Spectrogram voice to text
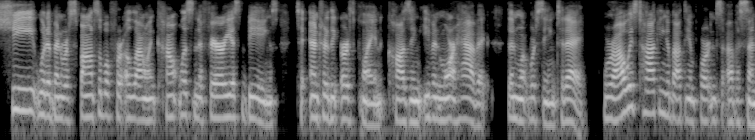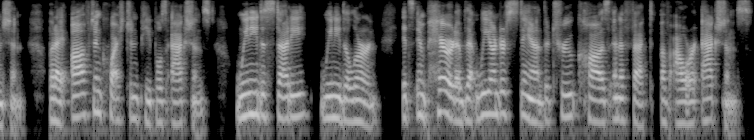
she would have been responsible for allowing countless nefarious beings to enter the earth plane, causing even more havoc than what we're seeing today. We're always talking about the importance of ascension, but I often question people's actions. We need to study, we need to learn. It's imperative that we understand the true cause and effect of our actions.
